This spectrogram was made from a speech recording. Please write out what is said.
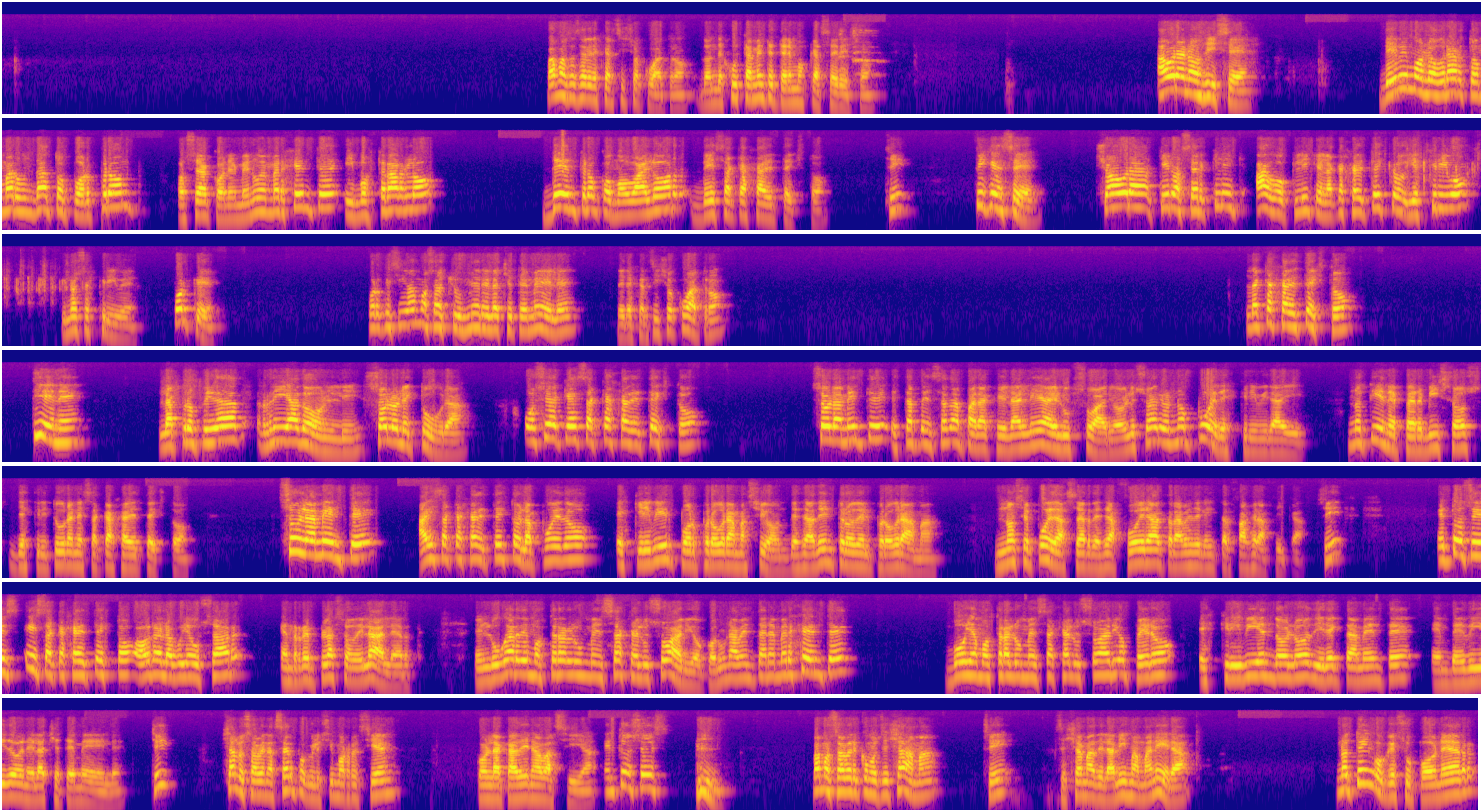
Vamos a hacer el ejercicio 4, donde justamente tenemos que hacer eso. Ahora nos dice, debemos lograr tomar un dato por prompt, o sea, con el menú emergente, y mostrarlo dentro como valor de esa caja de texto. ¿Sí? Fíjense, yo ahora quiero hacer clic, hago clic en la caja de texto y escribo, y no se escribe. ¿Por qué? Porque si vamos a chusmear el HTML del ejercicio 4, la caja de texto tiene la propiedad read only, solo lectura. O sea que esa caja de texto solamente está pensada para que la lea el usuario. El usuario no puede escribir ahí. No tiene permisos de escritura en esa caja de texto. Solamente a esa caja de texto la puedo escribir por programación, desde adentro del programa no se puede hacer desde afuera a través de la interfaz gráfica, ¿sí? Entonces, esa caja de texto ahora la voy a usar en reemplazo del alert. En lugar de mostrarle un mensaje al usuario con una ventana emergente, voy a mostrarle un mensaje al usuario, pero escribiéndolo directamente embebido en el HTML. ¿Sí? Ya lo saben hacer porque lo hicimos recién con la cadena vacía. Entonces, vamos a ver cómo se llama. ¿sí? se llama de la misma manera, no tengo que suponer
